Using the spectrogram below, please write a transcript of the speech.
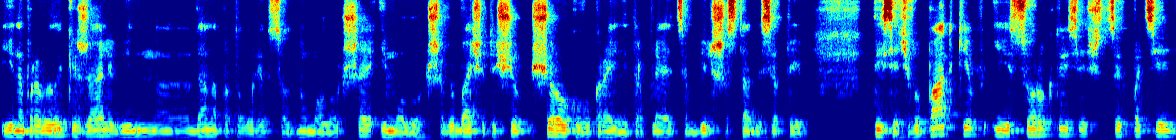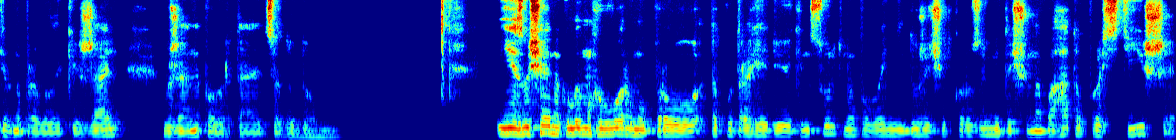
і на превеликий жаль, він е, дана патологія все одно молодше і молодше. Ви бачите, що щороку в Україні трапляється більше 110 тисяч випадків, і 40 тисяч цих пацієнтів, на превеликий жаль, вже не повертаються додому. І, звичайно, коли ми говоримо про таку трагедію, як інсульт, ми повинні дуже чітко розуміти, що набагато простіше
